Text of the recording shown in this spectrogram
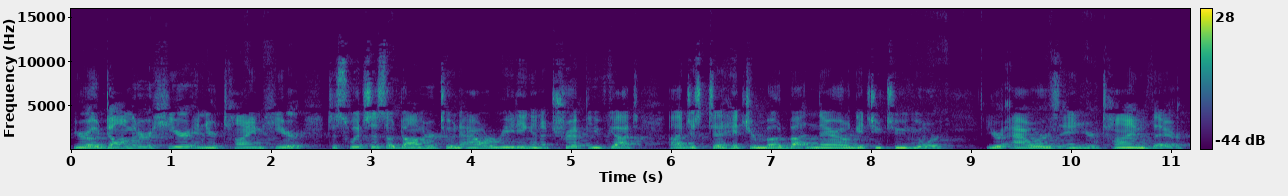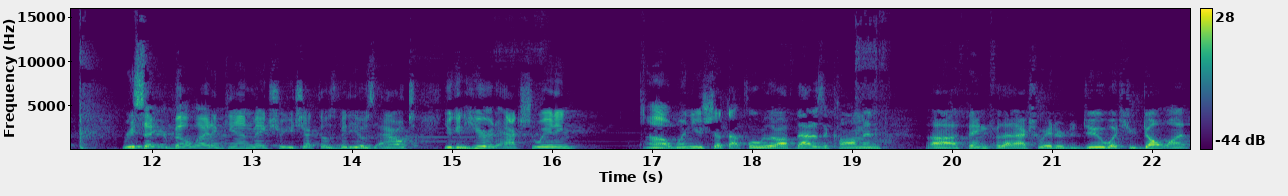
your odometer here, and your time here. To switch this odometer to an hour reading and a trip, you've got uh, just to hit your mode button there. It'll get you to your, your hours and your time there. Reset your belt light again. Make sure you check those videos out. You can hear it actuating uh, when you shut that four-wheeler off. That is a common uh, thing for that actuator to do. What you don't want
